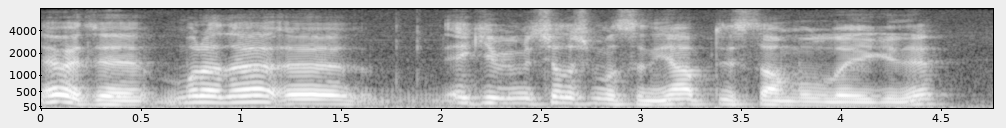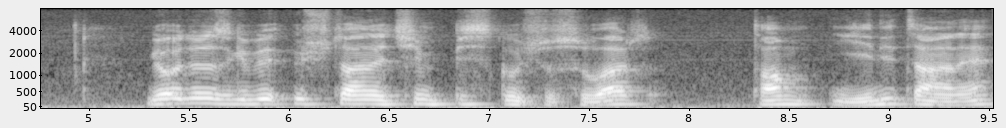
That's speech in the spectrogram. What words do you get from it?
Evet, e, burada e, ekibimiz çalışmasını yaptı İstanbul'la ilgili. Gördüğünüz gibi 3 tane çim pist koşusu var. Tam 7 tane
